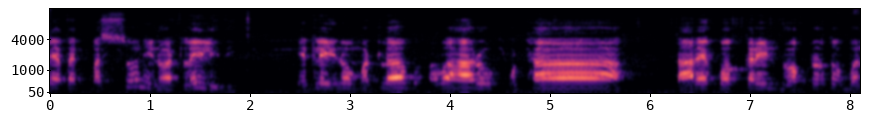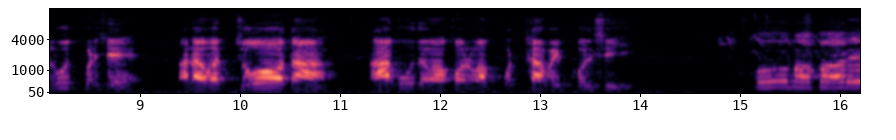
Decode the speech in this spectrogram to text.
લેતા બસોની નોટ લઈ લીધી. એટલે એનો મતલબ, હવે હારું પુઠ્ઠા તારે કોક કરીને ડૉક્ટર તો બનવું જ પડશે. અને હવે જો તાણ, આગુ દવાખાનું આ પુઠ્ઠા ભાઈ ખોલશી. ઓ બાપા રે.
